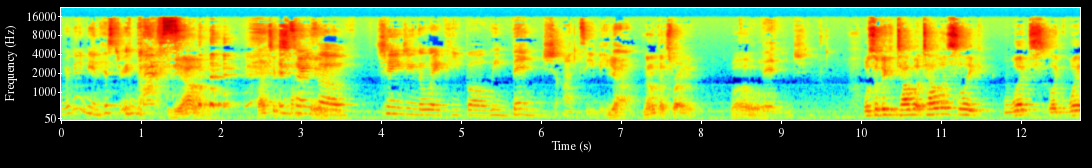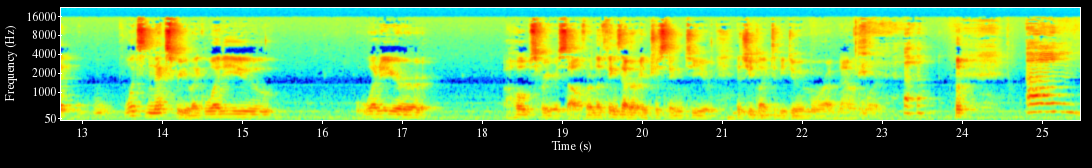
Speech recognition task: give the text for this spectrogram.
we're going to be in history books. yeah. That's exciting. in terms of changing the way people we binge on TV. yeah, no, that's right. Whoa. binge. Well, so Vicky, tell tell us like what's like what what's next for you? Like, what do you what are your hopes for yourself, or the things that are interesting to you that you'd like to be doing more of now? Um,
